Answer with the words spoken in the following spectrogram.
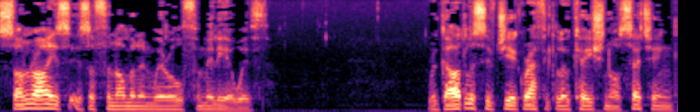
Sunrise is a phenomenon we're all familiar with. Regardless of geographic location or setting,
